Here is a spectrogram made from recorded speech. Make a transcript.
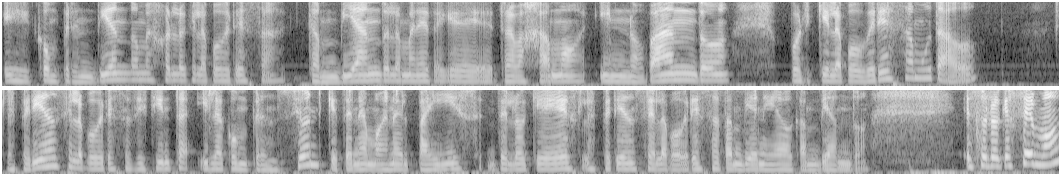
eh, comprendiendo mejor lo que es la pobreza, cambiando la manera que trabajamos, innovando, porque la pobreza ha mutado, la experiencia de la pobreza es distinta y la comprensión que tenemos en el país de lo que es la experiencia de la pobreza también ha ido cambiando. Eso es lo que hacemos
